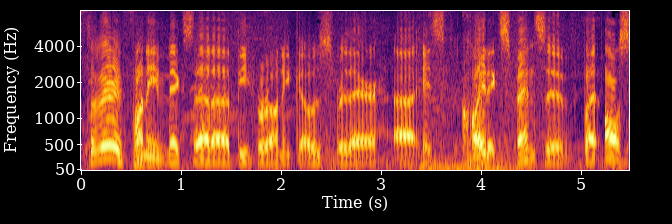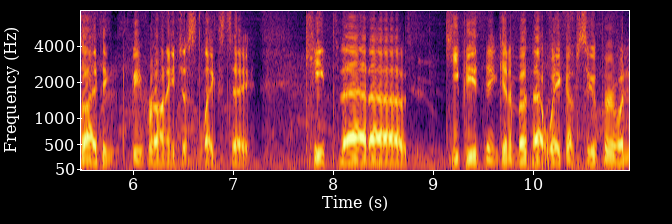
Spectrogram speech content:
It's a very funny mix that uh, Beefaroni goes for there. Uh, it's quite expensive, but also I think Beefaroni just likes to keep that uh, keep you thinking about that wake up super. When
